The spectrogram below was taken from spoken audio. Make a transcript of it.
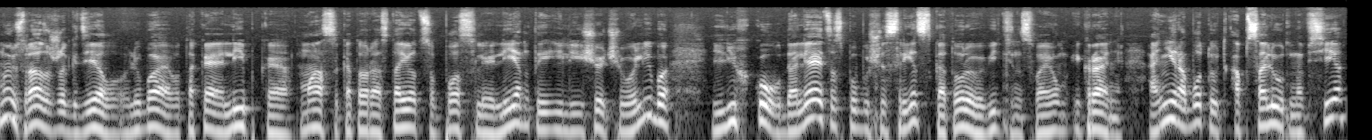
Ну и сразу же к делу. Любая вот такая липкая масса, которая остается после ленты или еще чего-либо, легко удаляется с помощью средств, которые вы видите на своем экране. Они работают абсолютно все,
